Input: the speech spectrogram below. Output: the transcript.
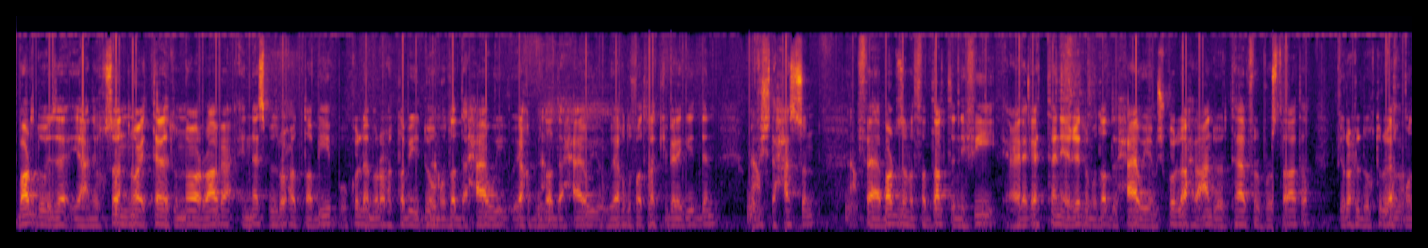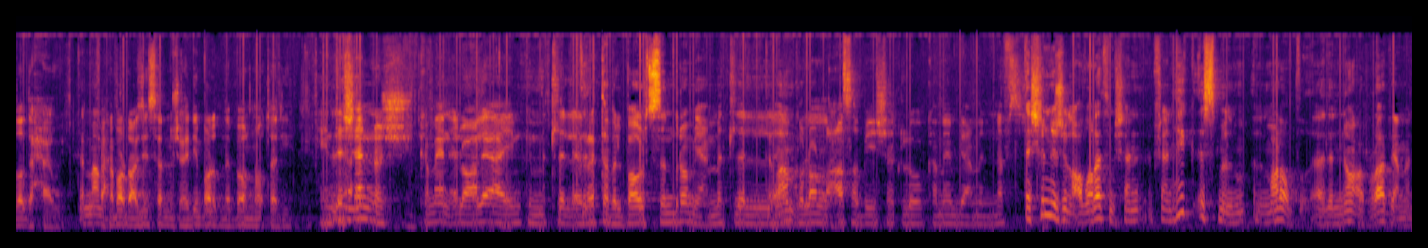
برضه إذا يعني خصوصا النوع الثالث والنوع الرابع الناس بتروح الطبيب وكل ما يروح الطبيب يدوهم مضاد حيوي وياخد مضاد حيوي وياخدوا فترات كبيرة جدا ومفيش تحسن. نعم. فبرضه زي ما اتفضلت إن في علاجات تانية غير المضاد الحيوي مش كل واحد عنده التهاب في البروستاتا يروح للدكتور ياخد مضاد حيوي. تمام. فإحنا برضه عايزين الساده المشاهدين برضه تنبهوا النقطة دي. يعني التشنج كمان له علاقه يمكن مثل ال irritable bowel syndrome يعني مثل تمام. القولون العصبي شكله كمان بيعمل نفس تشنج العضلات مشان مشان هيك اسم الم- المرض هذا النوع الرابع من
